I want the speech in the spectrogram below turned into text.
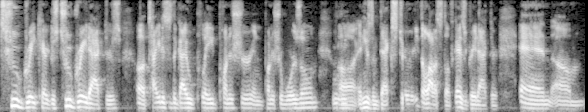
two great characters, two great actors. Uh, Titus is the guy who played Punisher in Punisher Warzone, uh, and he was in Dexter. He's a lot of stuff. Guy's a great actor. And um,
